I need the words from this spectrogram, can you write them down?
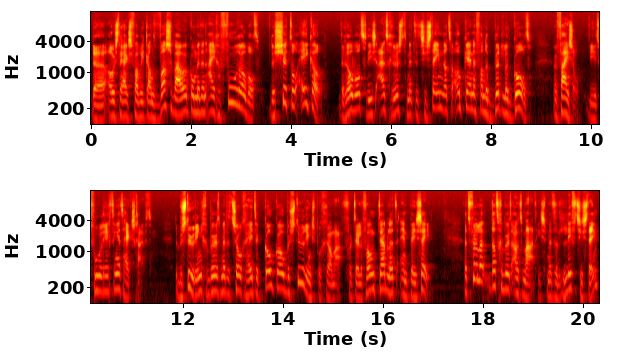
De Oostenrijkse fabrikant Wassenbouwen komt met een eigen voerrobot, de Shuttle Eco. De robot die is uitgerust met het systeem dat we ook kennen van de Butler Gold, een vijzel die het voer richting het hek schuift. De besturing gebeurt met het zogeheten COCO besturingsprogramma voor telefoon, tablet en pc. Het vullen dat gebeurt automatisch met het liftsysteem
